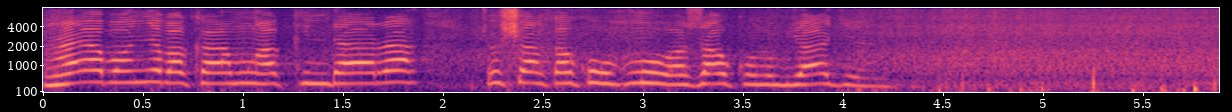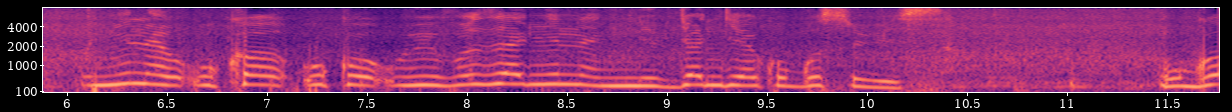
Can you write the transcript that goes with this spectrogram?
ntayabonye bakamwaka indara. Icyo ushaka kumubaza ukuntu byagenze? Nyine uko uko ubivuze nyine ni byo ngiye kugusubiza. Ubwo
